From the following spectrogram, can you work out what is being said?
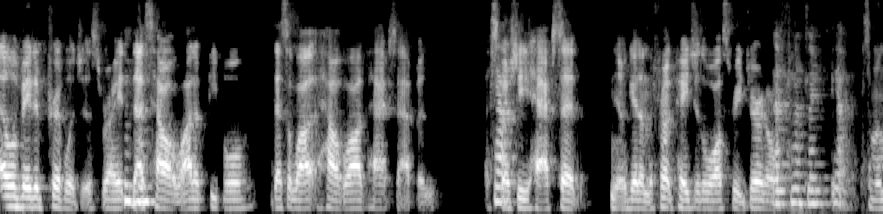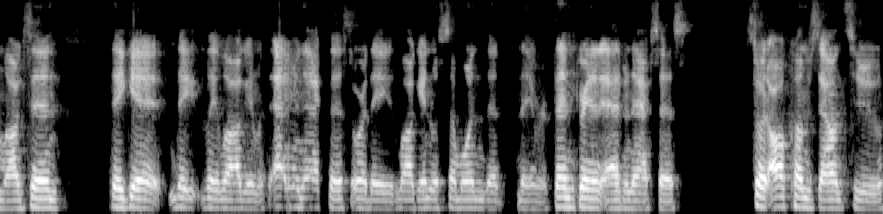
elevated privileges, right? Mm-hmm. That's how a lot of people, that's a lot how a lot of hacks happen, especially yeah. hacks that, you know, get on the front page of the Wall Street Journal. Definitely. Yeah. Someone logs in, they get, they, they log in with admin access or they log in with someone that they were then granted admin access. So it all comes down to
